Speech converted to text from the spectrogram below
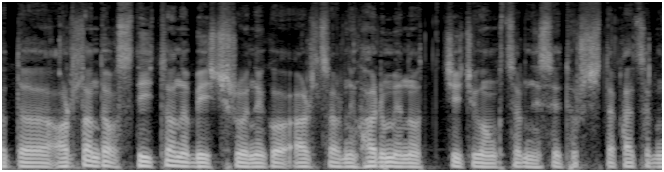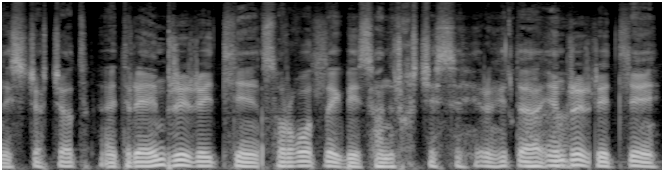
одоо Орландоос Дитона бич рүү нэг ойролцоо нэг 20 минут жижиг онгоцоор нисээ төрчтэй газар нисэж очоод э, тэр Эмбри Редлийн сургуулийг би сонирхож байсан. Ерөнхийдөө Эмбри Редлийн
